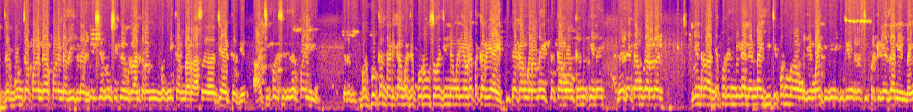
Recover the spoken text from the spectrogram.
जर बोमचा परांडा परांड्याचा इकडं दीडशे दोनशे किलोमीटर अंतराने बदली करणार असं जाहीर करतात. आजची परिस्थिती जर पाहिली तर भरपूर कंत्राटी कामगारच्या पूर्ण उस्मानाबाद जिल्ह्यामध्ये एवढ्या तक्रारी आहेत की त्या कामगाराला एकतर कामावून कमी केलंय किंवा त्या कामगाराला टेंडर अद्यापर्यंत निघालेलं नाही. हिची पण म्हणजे माहिती दिली की टेंडरची प्रक्रिया झालेली नाही.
